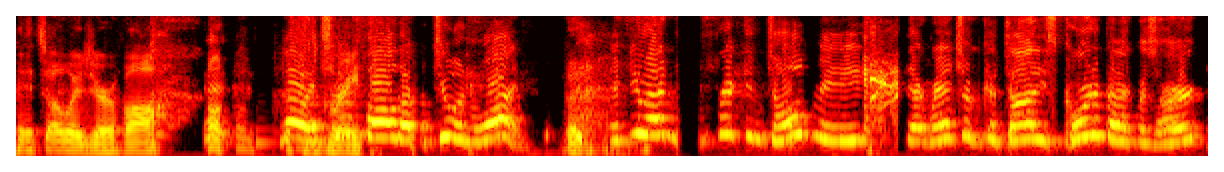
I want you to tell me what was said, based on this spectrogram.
it's always your fault. No, it's great. your fault. I'm two and one. if you hadn't freaking told me that Rancho Cotate's quarterback was hurt,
